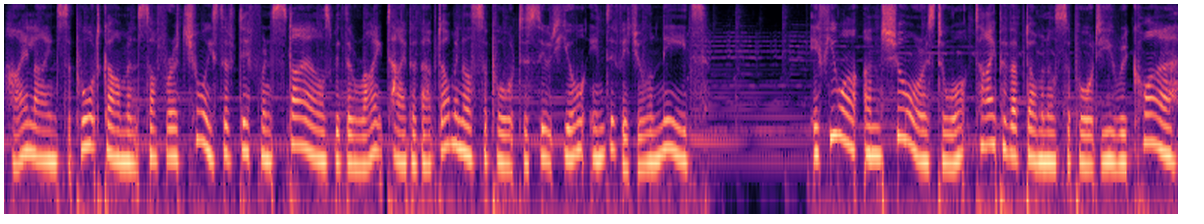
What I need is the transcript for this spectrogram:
Hi-Line support garments offer a choice of different styles with the right type of abdominal support to suit your individual needs. If you are unsure as to what type of abdominal support you require,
